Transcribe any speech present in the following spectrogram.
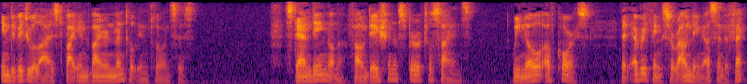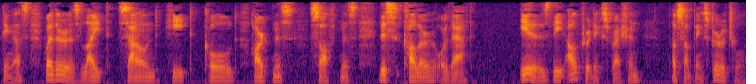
individualized by environmental influences. Standing on the foundation of spiritual science, we know, of course, that everything surrounding us and affecting us, whether as light, sound, heat, cold, hardness, softness, this color or that, is the outward expression of something spiritual.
